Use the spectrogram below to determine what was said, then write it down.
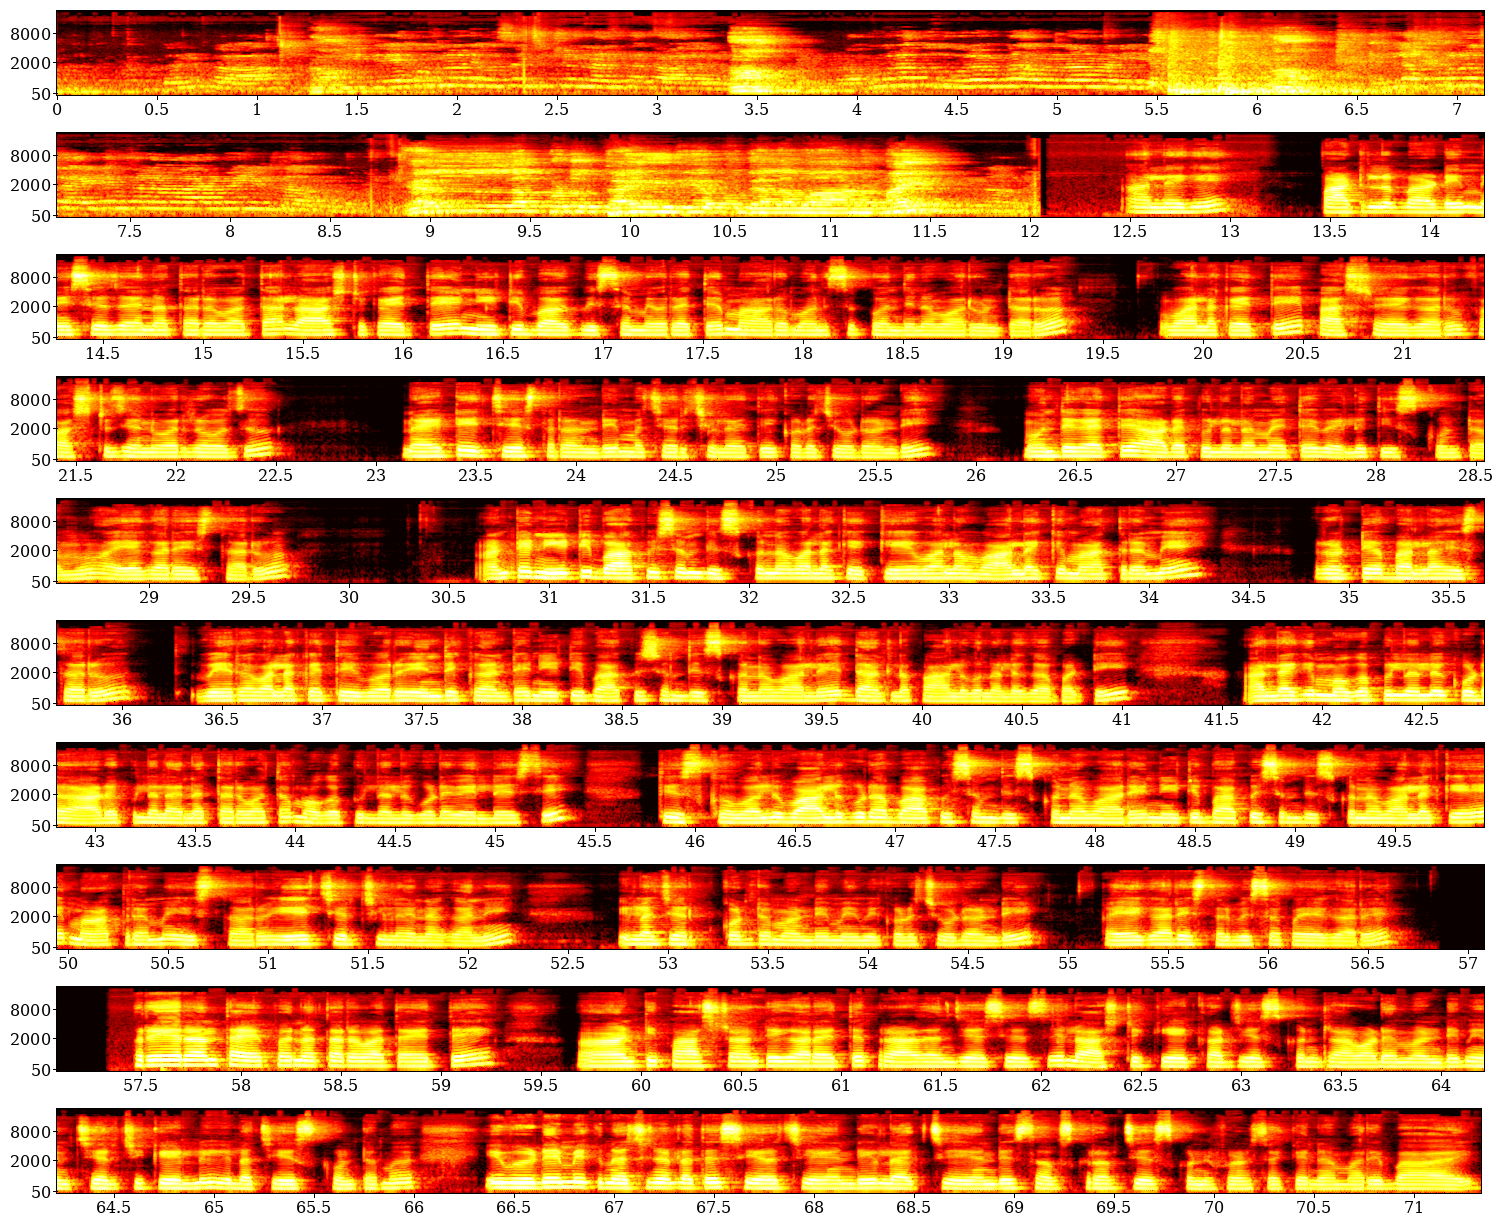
ఆ. ఎల్లప్పుడూ ధైర్యము గలవారమై. అలాగే పాటలు పాడి మెసేజ్ అయిన తర్వాత లాస్ట్కి అయితే నీటి బాప్తిసం ఎవరైతే మారు మనసు పొందిన వారు ఉంటారో వాళ్ళకైతే పాస్టర్ గారు ఫస్ట్ జనవరి రోజు నైటే ఇచ్చేస్తారండి మా చర్చిలో అయితే ఇక్కడ చూడండి. ముందుగా అయితే ఆడపిల్లలమైతే వెళ్ళి తీసుకుంటాము అయ్యగారే ఇస్తారు. అంటే నీటి బాపిసం తీసుకున్న వాళ్ళకి కేవలం వాళ్ళకి మాత్రమే రొట్టె బల్ల ఇస్తారు. వేరే వాళ్ళకైతే ఇవ్వరు. ఎందుకంటే నీటి బాపిసం తీసుకున్న వాళ్ళే దాంట్లో పాల్గొనాలి కాబట్టి. అలాగే మగపిల్లలు కూడా ఆడపిల్లలు అయిన తర్వాత మగపిల్లలు కూడా వెళ్ళేసి తీసుకోవాలి. వాళ్ళు కూడా బాపిసం తీసుకున్న వారే నీటి బాపిసం తీసుకున్న వాళ్ళకే మాత్రమే ఇస్తారు. ఏ చర్చిలైనా కానీ. ఇలా జరుపుకుంటామండి మేము ఇక్కడ చూడండి. అయ్యగారే ఇస్తారు బిసప్ అయ్యగారే. ప్రేయర్ అంతా అయిపోయిన తర్వాత అయితే ఆంటీ పాస్టర్ ఆంటీ గారు అయితే ప్రార్థన చేసేసి లాస్ట్ కేక్ కట్ చేసుకుని రావడం అండి మేము చర్చికి వెళ్ళి ఇలా చేసుకుంటాము. ఈ వీడియో మీకు నచ్చినట్లయితే షేర్ చేయండి లైక్ చేయండి సబ్స్క్రైబ్ చేసుకోండి ఫ్రెండ్స్. ఓకేనా మరి? బాయ్.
